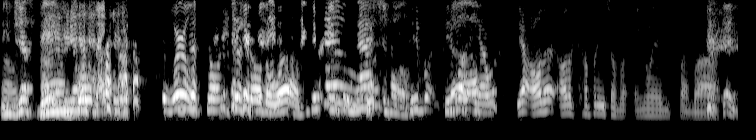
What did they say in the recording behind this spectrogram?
You Oh. just did. You told them. The world. just told, just told the world. You're international. People, people, Duh. yeah, yeah, all the all the companies from England, from uh, good.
